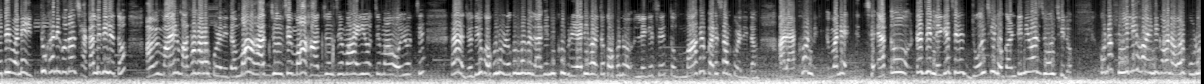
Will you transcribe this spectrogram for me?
যদি মানে একটুখানি কোথাও ছ্যাঁকা লেগে যেত, আমি মায়ের মাথা খারাপ করে দিতাম। মা হাত জ্বলছে, মা হাত জ্বলছে, মা এই হচ্ছে, মা ওই হচ্ছে। হ্যাঁ যদিও কখনো ওরকম ভাবে লাগেনি, খুব রেয়ারই হয়তো কখনো লেগেছে, তো মাকে পরেশান করে দিতাম। আর এখন মানে এতটা যে লেগেছে, জ্বলছিল কন্টিনিউয়াস জ্বলছিল, কোনো ফিলই হয়নি, কারণ আমার পুরো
